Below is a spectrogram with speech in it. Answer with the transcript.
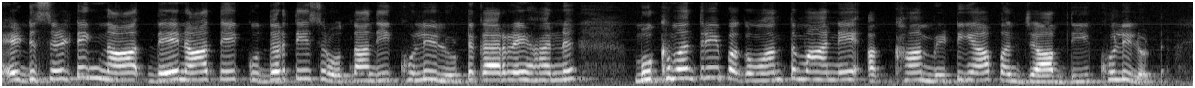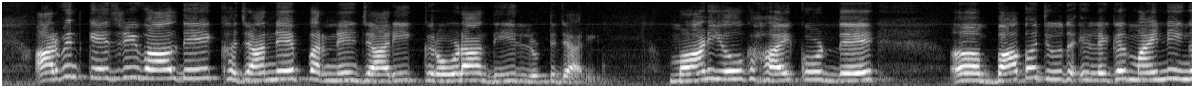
ਇਹ ਡਿਸਲਟਿੰਗ ਨਾ, ਦੇ ਨਾਂ ਤੇ ਕੁਦਰਤੀ ਸਰੋਤਾਂ ਦੀ ਖੁੱਲੀ ਲੁੱਟ ਕਰ ਰਹੇ ਹਨ। ਮੁੱਖ ਮੰਤਰੀ ਭਗਵੰਤ ਮਾਨ ਨੇ ਅੱਖਾਂ ਮਿਟੀਆਂ ਪੰਜਾਬ ਦੀ ਖੁੱਲੀ ਲੁੱਟ। ਅਰਵਿੰਦ ਕੇਜਰੀਵਾਲ ਦੇ ਖਜ਼ਾਨੇ ਭਰਨੇ ਜਾਰੀ, ਕਰੋੜਾਂ ਦੀ ਲੁੱਟ ਜਾਰੀ। ਮਾਣਯੋਗ ਹਾਈ ਕੋਰਟ ਦੇ ਬਾਵਜੂਦ ਇਲੀਗਲ ਮਾਈਨਿੰਗ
